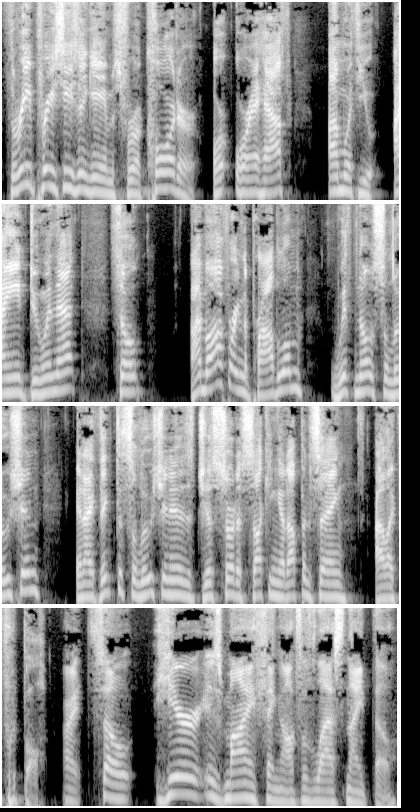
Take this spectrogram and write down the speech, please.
three preseason games for a quarter or or a half, I'm with you. I ain't doing that. So I'm offering the problem with no solution, and I think the solution is just sort of sucking it up and saying I like football. All right. So here is my thing off of last night, though.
